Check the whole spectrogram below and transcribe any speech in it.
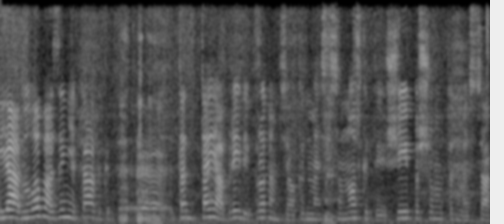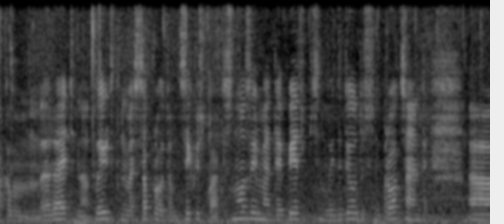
Jā, nu, labā ziņa ir tāda, ka uh, tad, tajā brīdī, protams, jau, kad mēs esam noskatījuši īpašumu, tad mēs sākam rēķināt līdzi, tad mēs saprotam, cik vispār tas nozīmē tie 15 līdz 20 procenti. Uh,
